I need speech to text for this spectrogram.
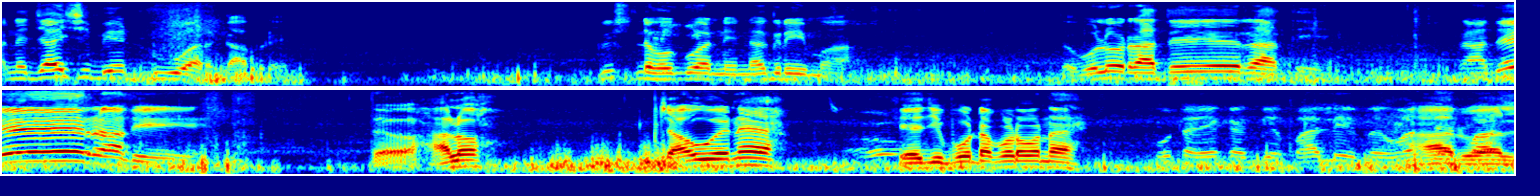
અને જાય છે બેટ દ્વારકા આપણે. કૃષ્ણ ભગવાનની નગરીમાં. તો બોલો રાધે રાધે રાધે રાધે. તો હાલો જાવું એને? કે હજી ફોટા પડવાના? ફોટા એકાદ બે પાલે હારું હાલ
